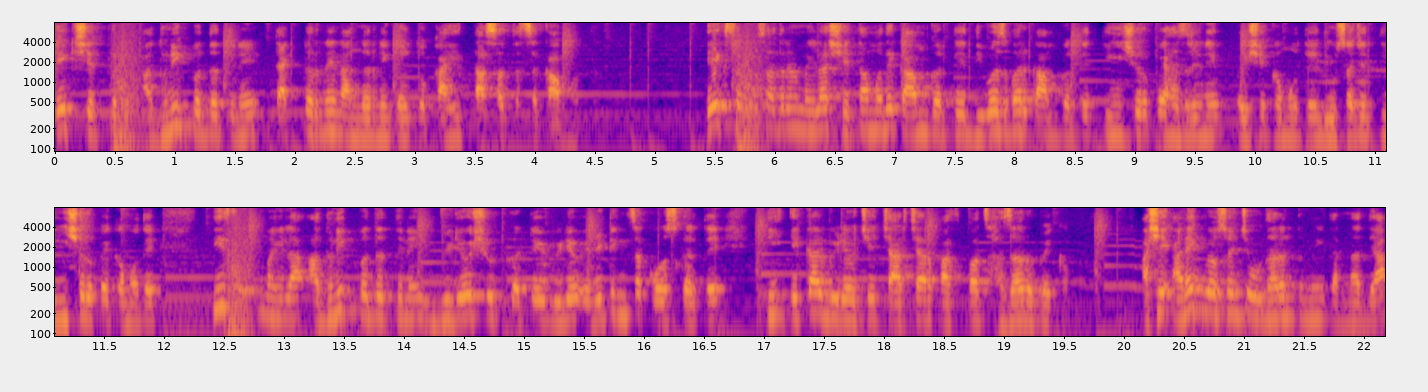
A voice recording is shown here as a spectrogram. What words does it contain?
एक शेतकरी आधुनिक पद्धतीने ट्रॅक्टरने नांगरणी करतो काही तासात त्याचं काम होतं. एक सर्वसाधारण महिला शेतामध्ये काम करते दिवसभर काम करते तीनशे रुपये हजरीने पैसे कमवते दिवसाचे तीनशे रुपये कमवते. तीच एक महिला आधुनिक पद्धतीने व्हिडिओ शूट करते व्हिडिओ एडिटिंगचा कोर्स करते ती एका व्हिडिओचे चार चार पाच पाच हजार रुपये कमवते. असे अनेक व्यवसायांचे उदाहरण तुम्ही त्यांना द्या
